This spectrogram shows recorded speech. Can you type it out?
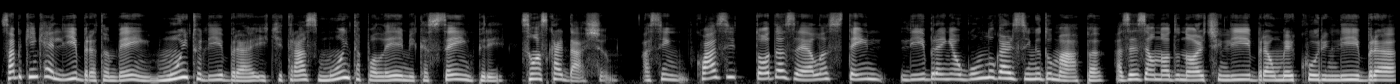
Sabe quem que é Libra também? Muito Libra e que traz muita polêmica sempre? São as Kardashian. Assim, quase todas elas têm Libra em algum lugarzinho do mapa. Às vezes é um nó do norte em Libra, um Mercúrio em Libra.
